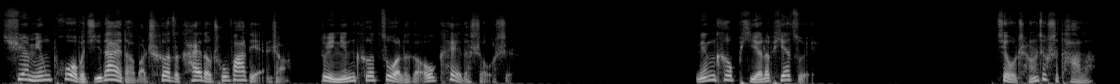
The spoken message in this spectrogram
薛明迫不及待的把车子开到出发点上，对宁珂做了个 OK 的手势。宁珂撇了撇嘴：“九成就是他了，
